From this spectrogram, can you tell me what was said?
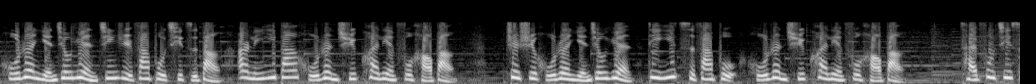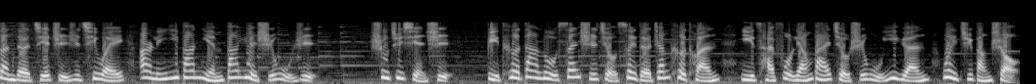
胡润研究院今日发布其子榜二零一八胡润区块链富豪榜，这是胡润研究院第一次发布胡润区块链富豪榜。财富计算的截止日期为二零一八年八月十五日。数据显示，比特大陆三十九岁的詹克团以财富两百九十五亿元位居榜首。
